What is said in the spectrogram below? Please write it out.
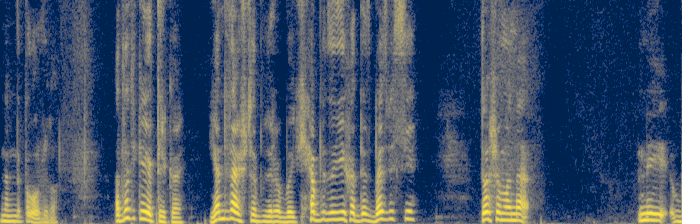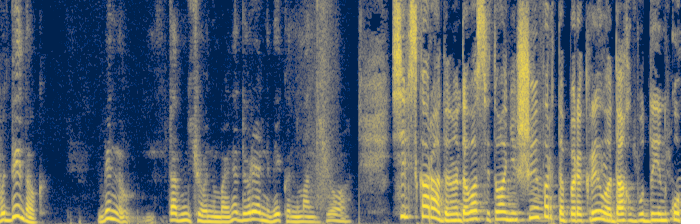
нам не положено. Одна тільки електрика. Я не знаю, що я буду робити. Я буду їхати десь безвісті. То, що в мене мій будинок, він там нічого немає, ні дверей, ні вікон, немає нічого. Сільська рада надала Світлані шифер та перекрила дах будинку,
